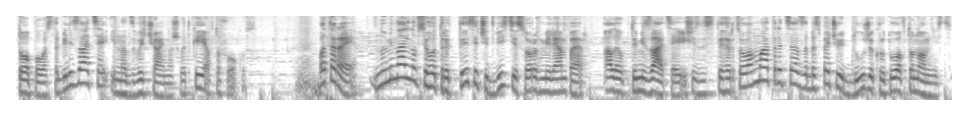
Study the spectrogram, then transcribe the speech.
топова стабілізація і надзвичайно швидкий автофокус. Батарея. Номінально всього 3240 мА, але оптимізація і 60 Гц матриця забезпечують дуже круту автономність.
